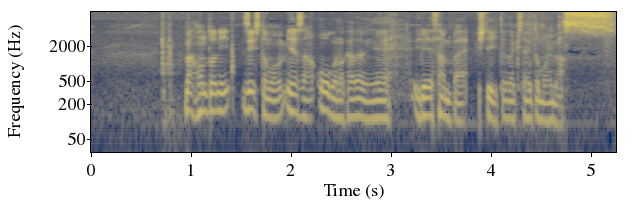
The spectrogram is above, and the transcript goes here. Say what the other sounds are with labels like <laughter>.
まあ本当にぜひとも皆さん多くの方にね慰霊参拝していただきたいと思います。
